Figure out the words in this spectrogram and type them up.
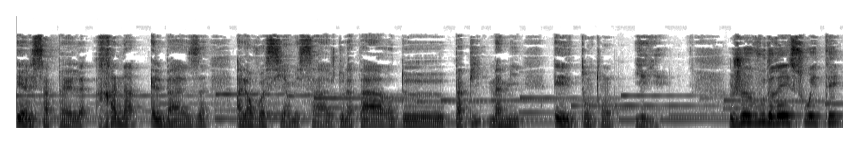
et elle s'appelle Hana Elbaz. Alors voici un message de la part de papy, mamie et tonton Yéyé. Je voudrais souhaiter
